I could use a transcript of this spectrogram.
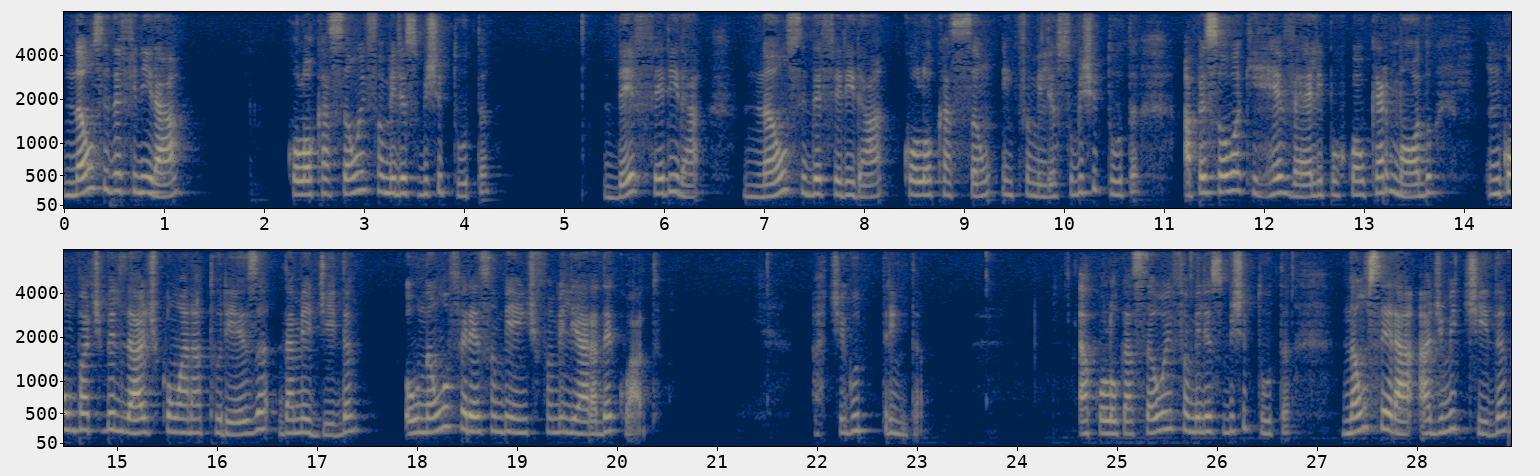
Não se definirá colocação em família substituta, deferirá, não se deferirá colocação em família substituta a pessoa que revele por qualquer modo incompatibilidade com a natureza da medida ou não ofereça ambiente familiar adequado. Artigo 30. A colocação em família substituta não será admitida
